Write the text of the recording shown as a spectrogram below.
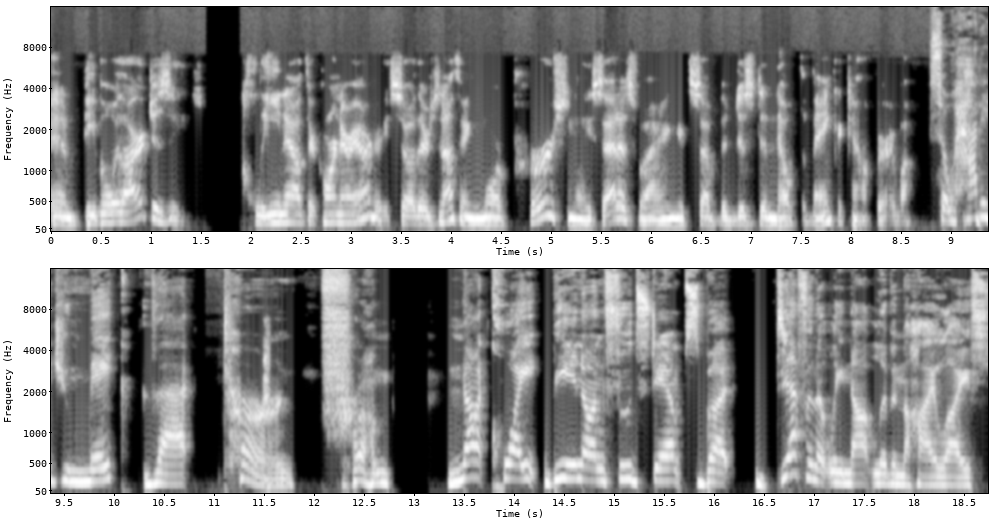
And people with heart disease, clean out their coronary arteries. So there's nothing more personally satisfying except that just didn't help the bank account very well. So how did you make that turn from not quite being on food stamps, but definitely not living the high life,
